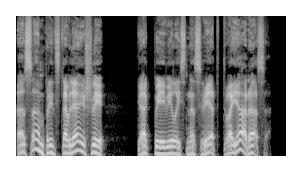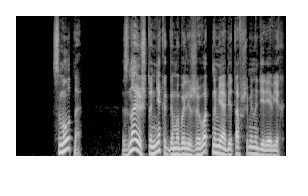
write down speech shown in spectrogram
А сам представляешь ли, как появилась на свет твоя раса?» «Смутно. Знаю, что некогда мы были животными, обитавшими на деревьях.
